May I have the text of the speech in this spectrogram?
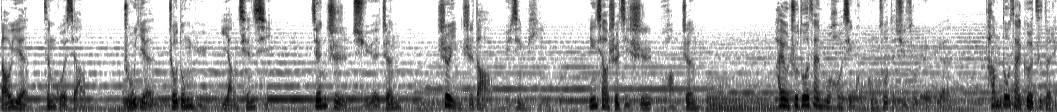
导演曾国祥，主演周冬雨、易烊千玺，监制许月珍，摄影指导于静平，音效设计师黄征，还有诸多在幕后辛苦工作的剧组人员，他们都在各自的领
